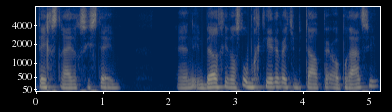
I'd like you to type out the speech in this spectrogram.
tegenstrijdig systeem. En in België was het omgekeerde, werd je betaald per operatie.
